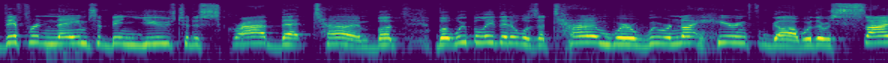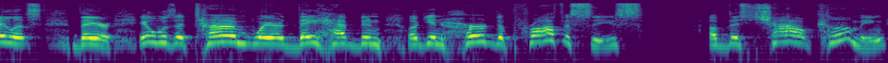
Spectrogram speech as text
different names have been used to describe that time. But, but we believe that it was a time where we were not hearing from God, where there was silence there. It was a time where they had been, again, heard the prophecies of this child coming.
